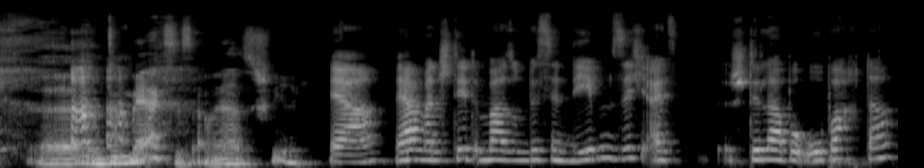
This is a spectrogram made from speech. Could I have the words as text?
äh, und du merkst es, aber ja, das ist schwierig. Ja, ja, man steht immer so ein bisschen neben sich als stiller Beobachter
